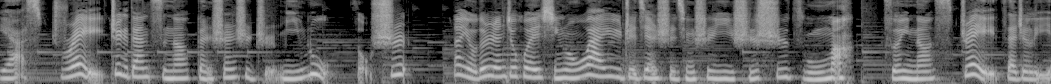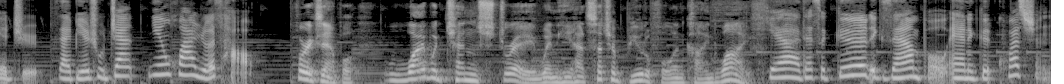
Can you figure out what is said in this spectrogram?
Yeah, stray 这个单词呢本身是指迷路、走失。那有的人就会形容外遇这件事情是一时失足嘛，所以呢，stray 在这里也指在别处沾拈花惹草。For example. Why would Chen stray when he had such a beautiful and kind wife? Yeah, that's a good example and a good question.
